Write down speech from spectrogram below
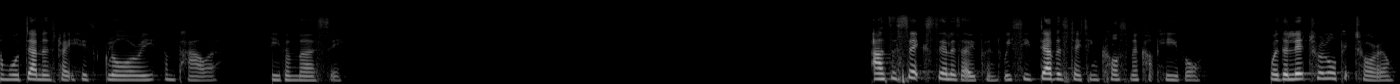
and will demonstrate his glory and power, even mercy. As the sixth seal is opened, we see devastating cosmic upheaval. Whether literal or pictorial,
